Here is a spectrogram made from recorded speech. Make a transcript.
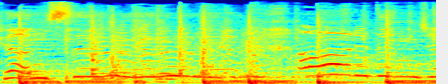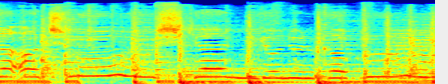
şansı Ardınca açmışken gönül kapıyı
